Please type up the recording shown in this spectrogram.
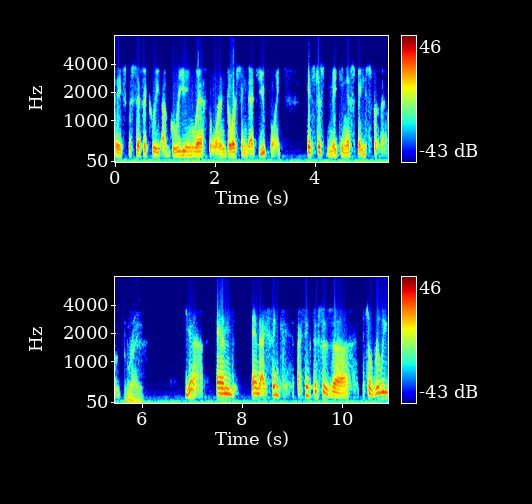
say specifically agreeing with or endorsing that viewpoint it's just making a space for them Right. yeah, and and I think I think this is a it's a really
